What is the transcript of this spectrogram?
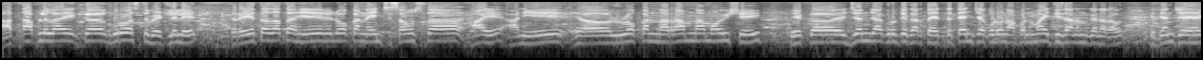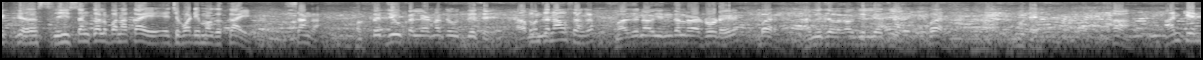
आता आपल्याला एक गृहस्थ भेटलेले आहेत. तर येता जाता हे लोकांना यांची संस्था आहे आणि हे अ, लोकांना रामनामाविषयी एक अ, जनजागृती करतायत तर त्यांच्याकडून आपण माहिती जाणून घेणार आहोत की त्यांच्या एक अ, ही संकल्पना काय आहे याच्या पाठीमागं काय आहे? सांगा. फक्त जीव कल्याणाचा उद्देश आहे. हा तुमचं म्हणजे- नाव सांगा. माझं नाव इंदल राठोड आहे. बरं. आम्ही जळगाव जिल्ह्याचे आहे. बरं. मोठे हां. आणखीन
